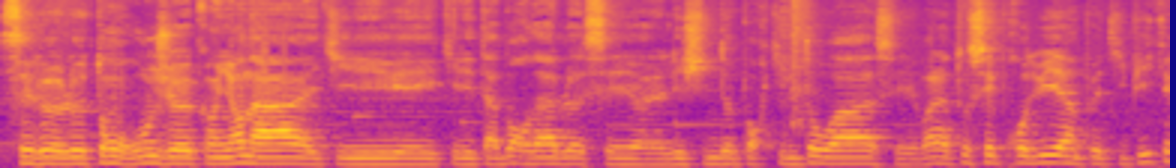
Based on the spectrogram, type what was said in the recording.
C'est le, le, thon rouge quand il y en a et qui, qui est abordable, c'est les chines de porc quintoa, c'est voilà, tous ces produits un peu typiques.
